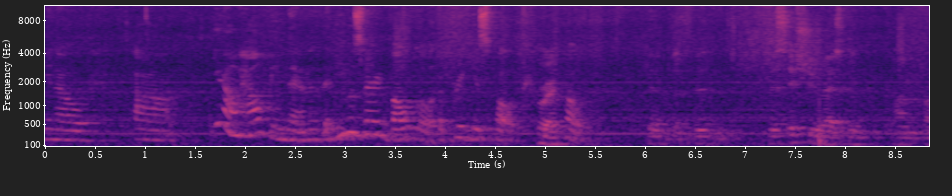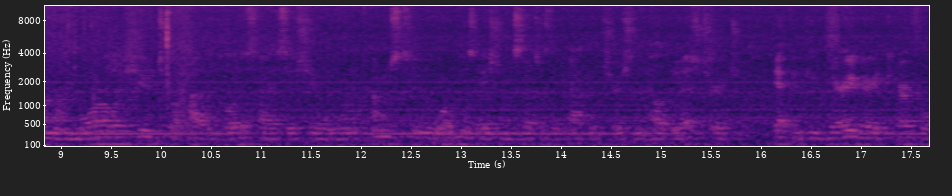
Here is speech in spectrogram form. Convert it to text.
you know, uh, you know, helping them, and, and he was very vocal, the previous Pope, Correct. Pope. The, the, the, this issue has come from a moral issue to a highly politicized issue, and when it comes to organizations such as the Catholic Church and the LDS Church, you have to be very, very careful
